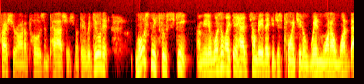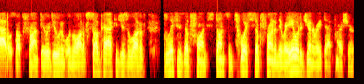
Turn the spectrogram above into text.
pressure on opposing passers, but they were doing it mostly through scheme. I mean, it wasn't like they had somebody they could just point to to win one-on-one battles up front. They were doing it with a lot of sub packages, a lot of blitzes up front, stunts and twists up front, and they were able to generate that pressure.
